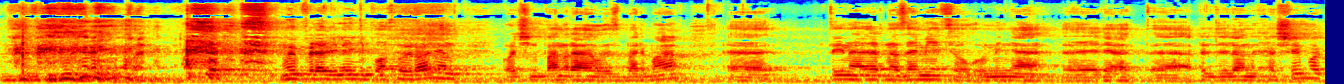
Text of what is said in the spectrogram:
Мы провели неплохой роллинг, очень понравилась борьба. Э, Ты, наверное, заметил у меня э, ряд э, определенных ошибок,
